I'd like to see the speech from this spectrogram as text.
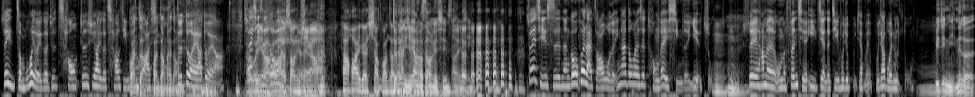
所以总不会有一个就是超就是需要一个超级馆长馆长来找，对对 啊对啊，所以其实都还有少女心啊，他要画一个小馆长，就跟你一样有少女心，少女心。所以其实能够会来找我的，应该都会是同类型的业主，嗯嗯，所以他们我们分歧的意见的机会就比较没比较不会那么多。毕竟你那个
